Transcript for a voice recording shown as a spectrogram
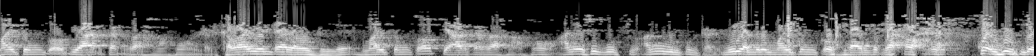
మై తుమ్కో ప్యార్ కర్ రహా హూ అంటాడు. కవాయి అంటే అలా అవుతుంది. మై తుమ్కో ప్యార్ కర్ రహా హూ అనేసి కూర్చు అని ఊరుకుంటాడు. వీళ్ళందరూ మై తుమ్కో ప్యార్ కర్ రహా హూ మై తుమ్కో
